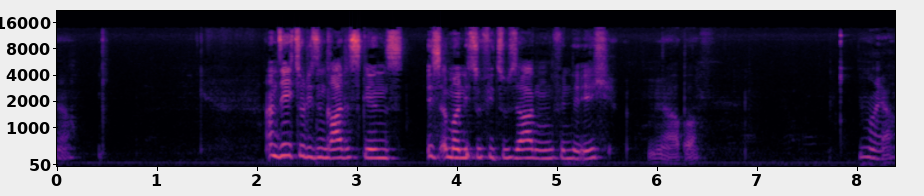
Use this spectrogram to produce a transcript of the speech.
Ja. An sich zu diesen Gratis-Skins ist immer nicht so viel zu sagen, finde ich. Ja, aber. Naja.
